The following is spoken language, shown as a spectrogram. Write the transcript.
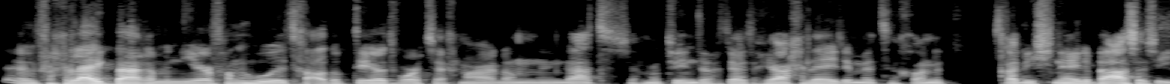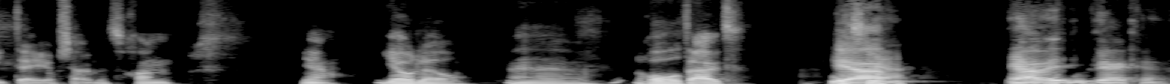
een vergelijkbare manier van hoe het geadopteerd wordt, zeg maar, dan inderdaad, zeg maar, 20, 30 jaar geleden met gewoon het traditionele basis-IT of zo. Dat is gewoon, ja, YOLO, eh rolt uit. Ja, Ja, ja, Ja, het moet werken.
